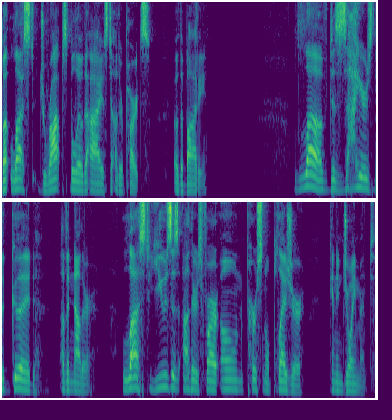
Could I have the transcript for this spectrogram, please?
but lust drops below the eyes to other parts of the body. Love desires the good of another. Lust uses others for our own personal pleasure and enjoyment.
